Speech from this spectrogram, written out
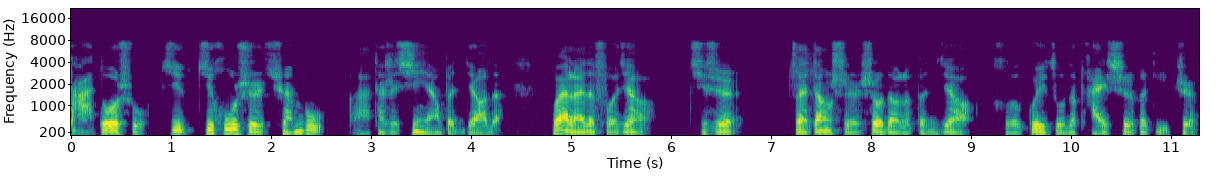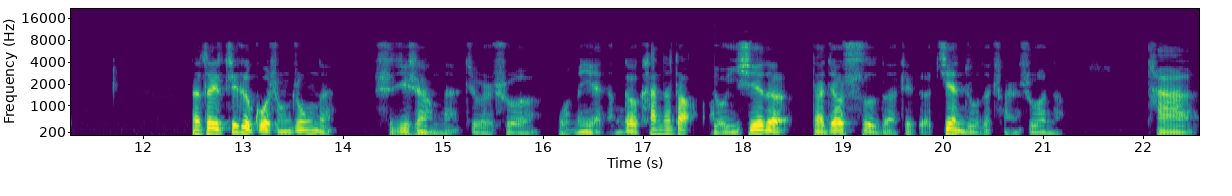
大多数几几乎是全部啊，他是信仰本教的。外来的佛教，其实在当时受到了本教和贵族的排斥和抵制。那在这个过程中呢，实际上呢，就是说我们也能够看得到，有一些的大昭寺的这个建筑的传说呢，它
